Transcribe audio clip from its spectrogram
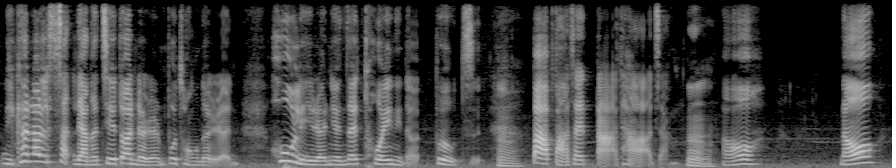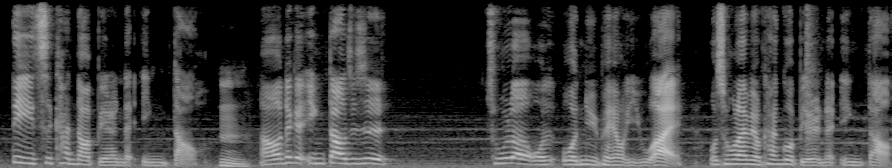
你看到三两个阶段的人，不同的人，护理人员在推你的肚子，嗯，爸爸在打他，这样，嗯，然后然后第一次看到别人的阴道，嗯，然后那个阴道就是除了我我女朋友以外，我从来没有看过别人的阴道，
